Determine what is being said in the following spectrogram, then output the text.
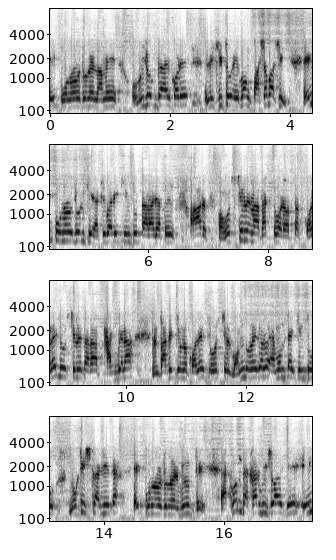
এই পনেরো জনের নামে অভিযোগ দায়ের করে লিখিত এবং পাশাপাশি এই পনেরো জনকে একেবারেই কিন্তু তারা যাতে আর হোস্টেলে না থাকতে পারে অর্থাৎ কলেজ হোস্টেলে তারা থাকবে না তাদের জন্য কলেজ হোস্টেল বন্ধ হয়ে গেল এমনটাই কিন্তু নোটিশ লাগিয়ে দেয় এই পনেরো জনের বিরুদ্ধে। এখন দেখার বিষয় যে এই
